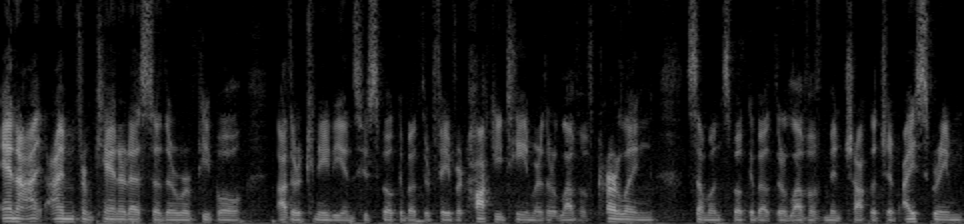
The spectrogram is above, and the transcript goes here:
and I, I'm from Canada, so there were people, other Canadians, who spoke about their favorite hockey team or their love of curling. Someone spoke about their love of mint chocolate chip ice cream.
